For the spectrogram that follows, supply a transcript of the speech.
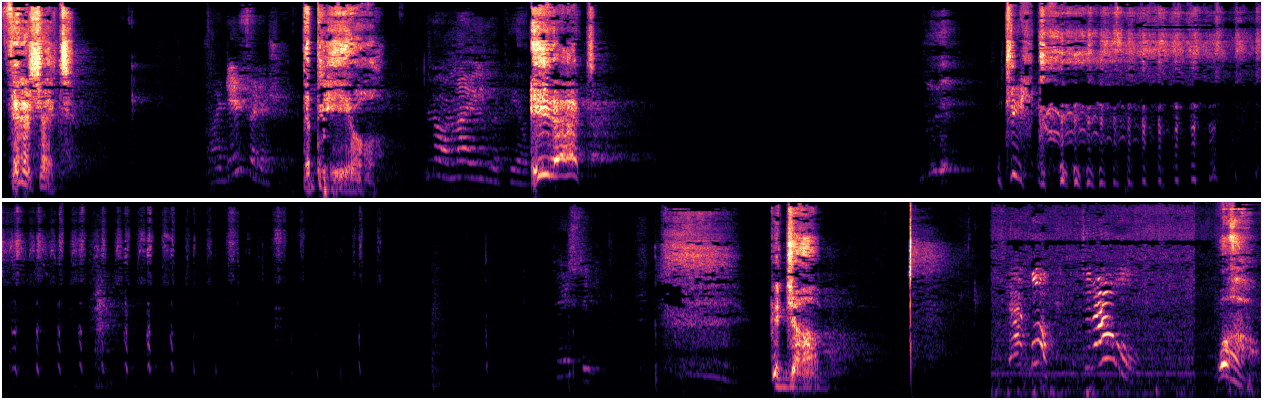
Finish it. I did finish it. The peel. No, I'm not eating the peel. Eat it. Tasty. Good job. Dad, look. It's an owl. Whoa.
